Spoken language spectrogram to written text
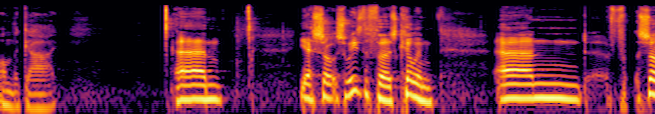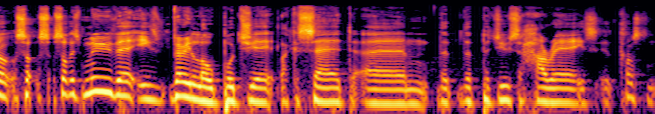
on the guy. Um, yeah, so so he's the first killing, and f- so so so this movie is very low budget. Like I said, um, the the producer Harry is constant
